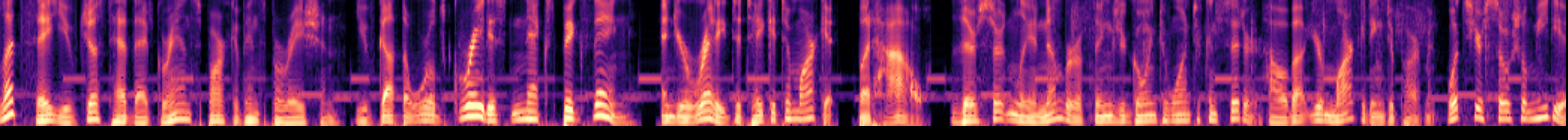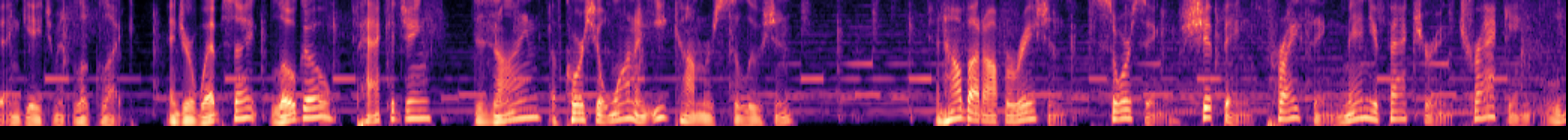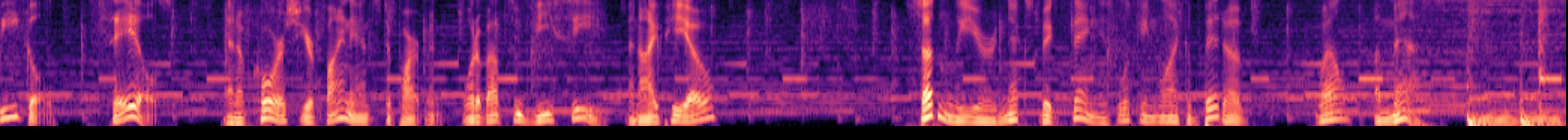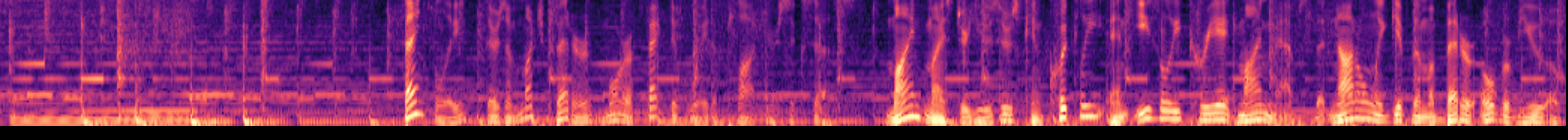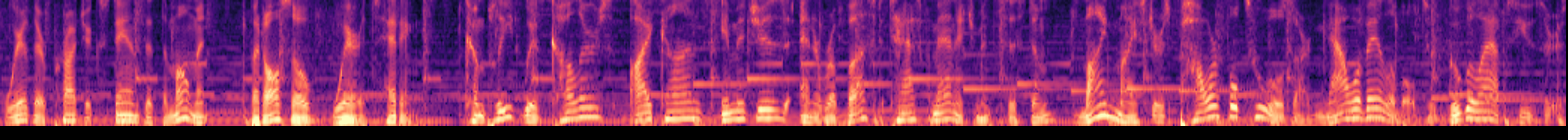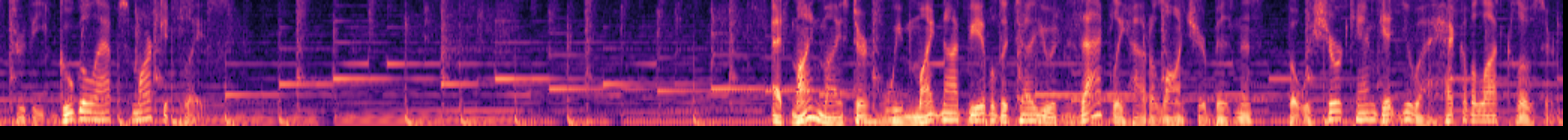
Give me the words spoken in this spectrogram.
Let's say you've just had that grand spark of inspiration. You've got the world's greatest next big thing, and you're ready to take it to market. But how? There's certainly a number of things you're going to want to consider. How about your marketing department? What's your social media engagement look like? And your website, logo, packaging, design? Of course, you'll want an e commerce solution. And how about operations, sourcing, shipping, pricing, manufacturing, tracking, legal, sales? And of course, your finance department. What about some VC, an IPO? Suddenly, your next big thing is looking like a bit of, well, a mess. Thankfully, there's a much better, more effective way to plot your success. MindMeister users can quickly and easily create mind maps that not only give them a better overview of where their project stands at the moment, but also where it's heading. Complete with colors, icons, images, and a robust task management system, MindMeister's powerful tools are now available to Google Apps users through the Google Apps Marketplace. At MindMeister, we might not be able to tell you exactly how to launch your business, but we sure can get you a heck of a lot closer.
